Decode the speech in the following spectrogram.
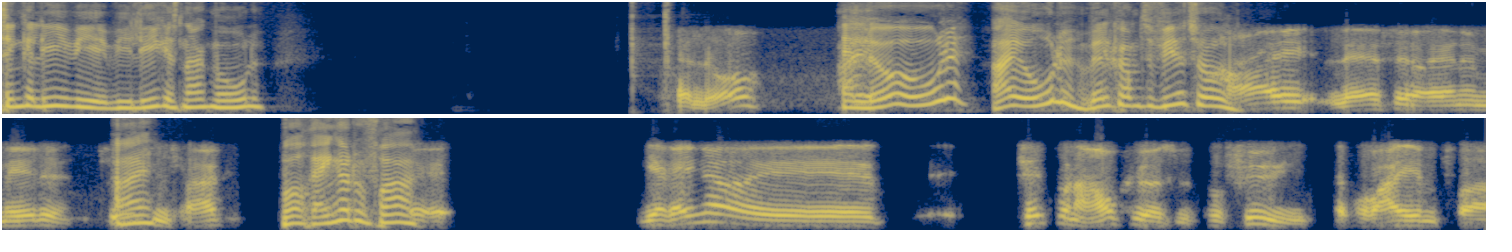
Tænker lige, at vi, vi lige kan snakke med Ole. Hallo? Hallo, Ole. Hej Ole, velkommen til Firtoget. Hej, Lasse og Anne Mette. Tusind tak. Hvor ringer du fra? Jeg ringer øh, tæt på en afkørsel på Fyn. Jeg er på vej hjem fra,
